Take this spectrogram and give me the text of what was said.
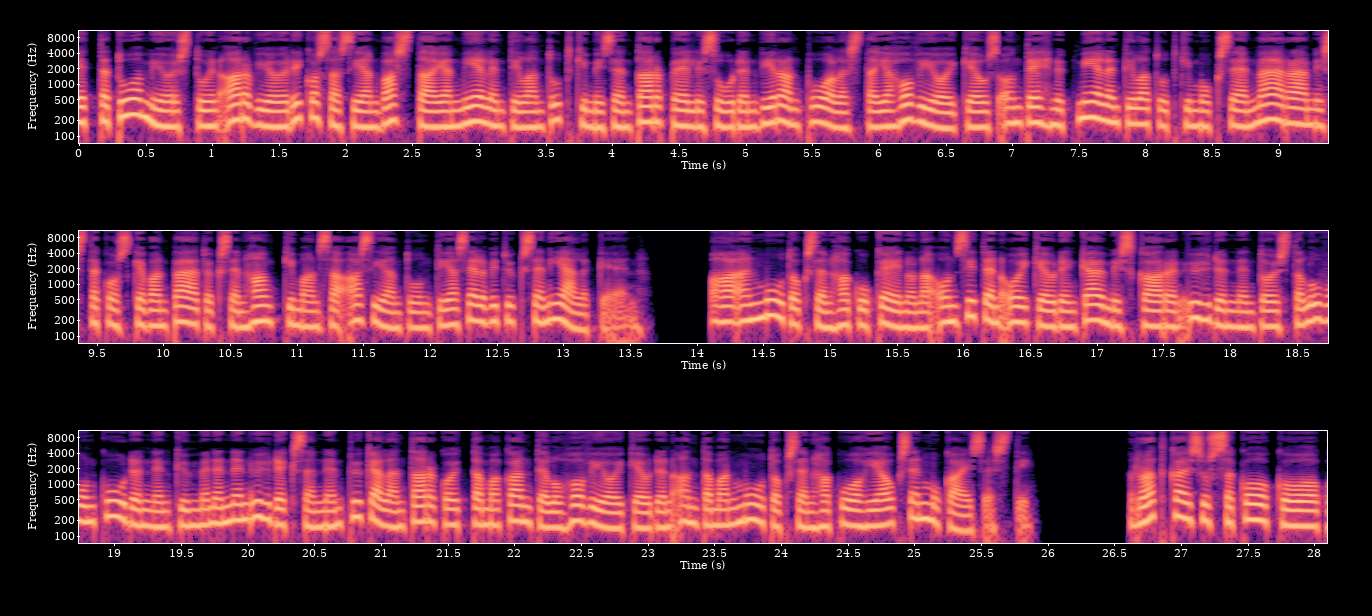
että tuomioistuin arvioi rikosasian vastaajan mielentilan tutkimisen tarpeellisuuden viran puolesta ja hovioikeus on tehnyt mielentilatutkimukseen määräämistä koskevan päätöksen hankkimansa asiantuntijaselvityksen jälkeen. AN muutoksen hakukeinona on siten oikeuden käymiskaaren 11. luvun 69. pykälän tarkoittama kantelu hovioikeuden antaman muutoksen hakuohjauksen mukaisesti. Ratkaisussa KKO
